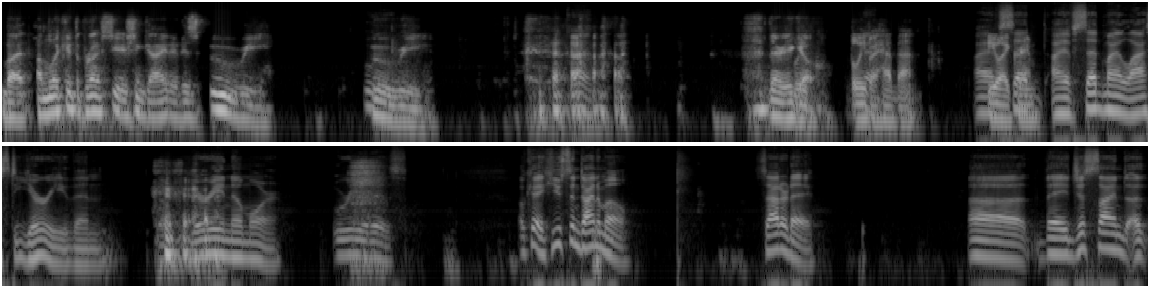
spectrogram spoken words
But I'm looking at the pronunciation guide. It is Uri. Uri. there you go. believe Okay. I had that. I have like said Graham. I have said my last Yuri then. So, Yuri no more. Uri it is. Okay, Houston Dynamo. Saturday. Uh they just signed a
